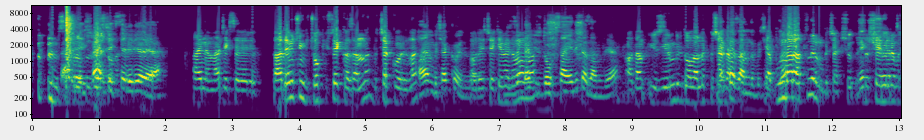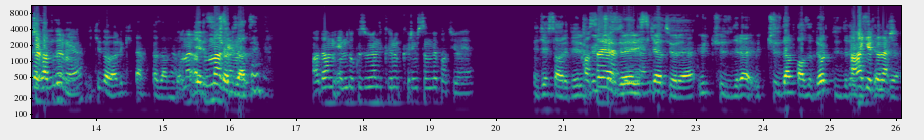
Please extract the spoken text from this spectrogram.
0.35 dolar. Verecekse veriyor ya. Aynen verecekse veriyor. Daha demin çünkü çok yüksek kazandı. Bıçak koydular. Aynen bıçak koydular. Oraya çekemedim Yüzde ama kaç? 197 kazandı ya. adam 121 dolarlık Ne bıçak attı. kazandı bıçak? Ya bunlar atılır mı bıçak? Şu, ne şu şeylere bıçak atılır mı ya? ya? 2 dolarlık item kazandı. Ya buna Gerisi atılmaz çöp yani. zaten. Adam M9 Brand Crim- Crimson Web atıyor ya. Ne cesaret herif Kasaya 300 lira atıyor riske atıyor ya. 300 lira, 300'den fazla 400 lira Aha, riske girdiler. atıyor.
